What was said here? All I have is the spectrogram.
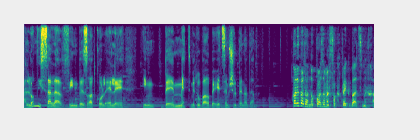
אלון ניסה להבין בעזרת כל אלה אם באמת מדובר בעצם של בן אדם. קודם כל אתה כל הזמן מפקפק בעצמך.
